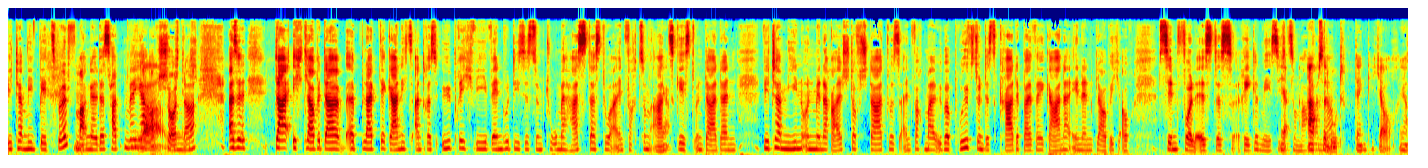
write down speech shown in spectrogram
Vitamin B12-Mangel, das hatten wir ja, ja auch schon. Ne? Also da, ich glaube, da äh, bleibt dir gar nichts anderes übrig, wie wenn du diese Symptome hast, dass du einfach zum Arzt ja. gehst und da deinen Vitamin- und Mineralstoffstatus einfach mal überprüfst und das gerade bei VeganerInnen, glaube ich, auch sinnvoll ist, das regelmäßig ja, zu machen. Absolut, ne? denke ich auch, ja.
